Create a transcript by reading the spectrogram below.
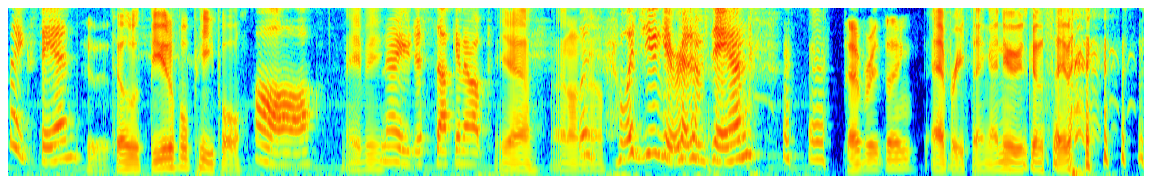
Thanks, Dan. It is. filled with beautiful people. Aw, Maybe. now you're just sucking up. Yeah, I don't What, know. what'd you get rid of, Dan? Everything. Everything. I knew he was going to say that.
